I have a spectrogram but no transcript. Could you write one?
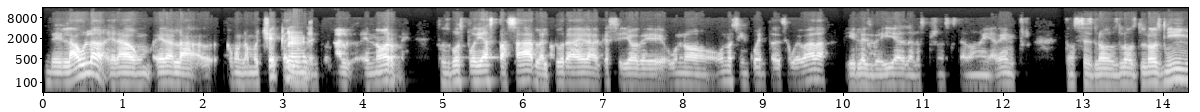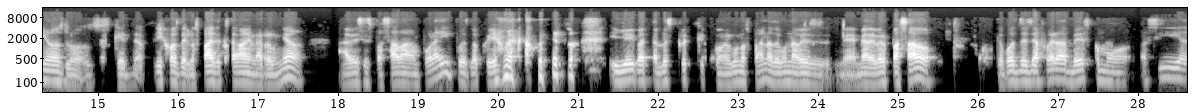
del aula, era, un, era la, como la mocheta y un ventanal enorme. Entonces vos podías pasar, la altura era, qué sé yo, de 1,50 de esa huevada y les veías a las personas que estaban ahí adentro. Entonces los, los, los niños, los que, hijos de los padres que estaban en la reunión, a veces pasaban por ahí, pues lo que yo me acuerdo, y yo iba tal vez creo que con algunos panas, de una vez me, ha de haber pasado, que vos desde afuera ves como así a,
